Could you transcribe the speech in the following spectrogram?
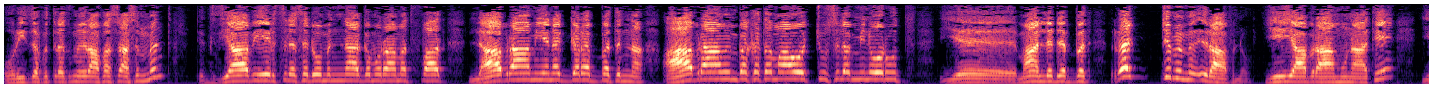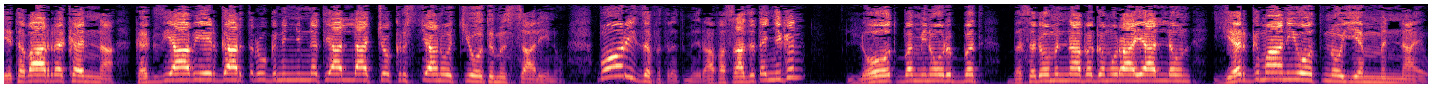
ኦሪት ዘፍጥረት ምዕራፍ 18 እግዚአብሔር ስለ ሰዶምና ገሞራ መጥፋት ለአብርሃም የነገረበትና አብርሃምን በከተማዎቹ ስለሚኖሩት የማለደበት ረጅም ምዕራፍ ነው። ይህ የአብርሃም ሁናቴ የተባረከና ከእግዚአብሔር ጋር ጥሩ ግንኙነት ያላቸው ክርስቲያኖች ሕይወት ምሳሌ ነው። በኦሪት ዘፍጥረት ምዕራፍ 19 ግን ሎጥ በሚኖርበት በሰዶምና በገሞራ ያለውን የእርግማን ሕይወት ነው የምናየው።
